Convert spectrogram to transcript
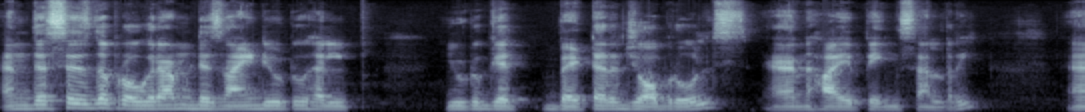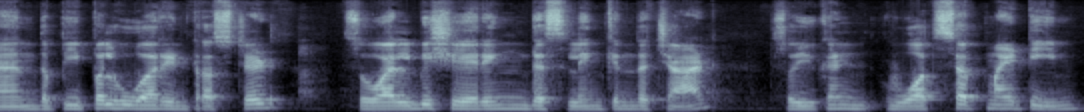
And this is the program designed you to help you to get better job roles and high paying salary. And the people who are interested so i'll be sharing this link in the chat. So you can whatsapp my team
